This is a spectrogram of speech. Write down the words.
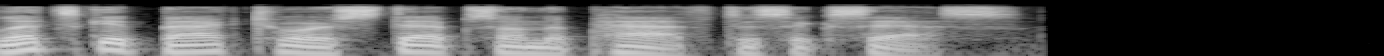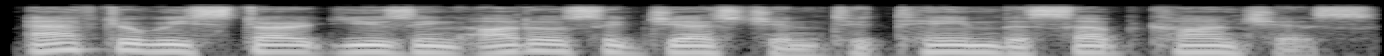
Let's get back to our steps on the path to success. After we start using autosuggestion to tame the subconscious,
